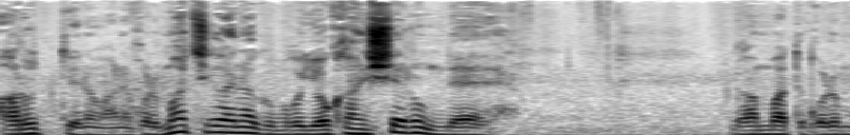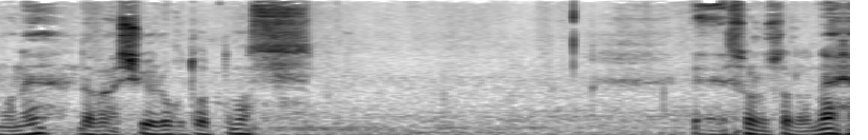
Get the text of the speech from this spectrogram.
あるっていうのがねこれ間違いなく僕予感してるんで頑張ってこれもねだから収録撮ってます、えー、そろそろね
